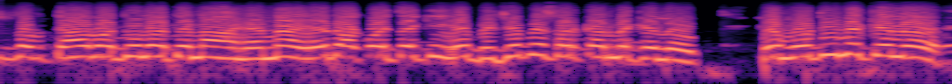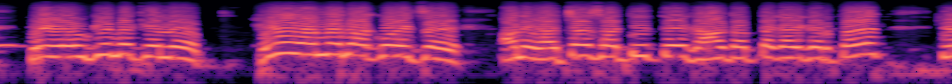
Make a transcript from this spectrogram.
त्या बाजूला त्यांना ह्यांना हे दाखवायचं की हे बीजेपी सरकारनं केलं हे मोदीनं केलं हे योगीनं केलं हे यांना दाखवायचंय. आणि ह्याच्यासाठी ते घाट आता काय करतायत की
